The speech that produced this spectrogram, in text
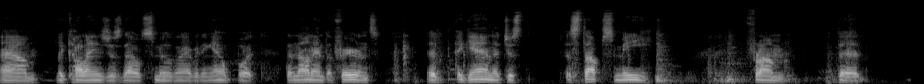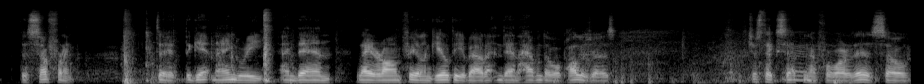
um, like Colleen's just out smoothing everything out, but the non interference, it, again, it just it stops me from the the suffering, the the getting angry, and then later on feeling guilty about it, and then having to apologize. Just accepting it for what it is. So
